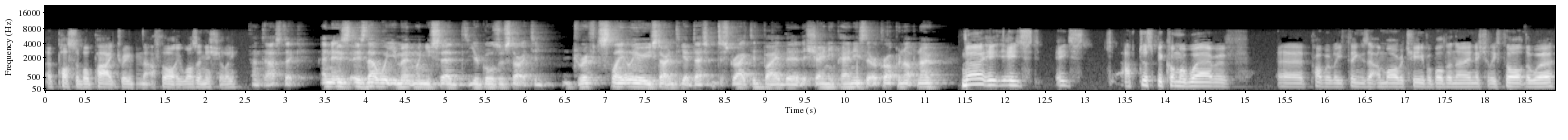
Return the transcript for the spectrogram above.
a possible pipe dream that I thought it was initially. Fantastic. And is is that what you meant when you said your goals have started to drift slightly? Or are you starting to get dis- distracted by the, the shiny pennies that are cropping up now? No, it, it's it's I've just become aware of uh, probably things that are more achievable than I initially thought they were.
